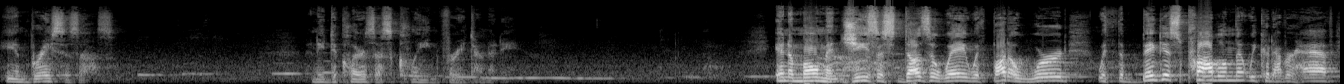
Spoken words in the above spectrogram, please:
He embraces us and he declares us clean for eternity. In a moment, Jesus does away with but a word, with the biggest problem that we could ever have.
